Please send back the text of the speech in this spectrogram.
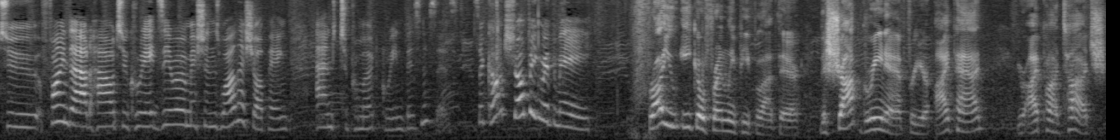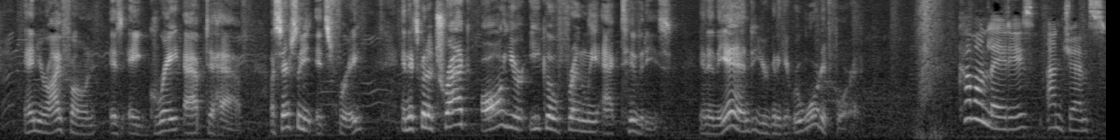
to find out how to create zero emissions while they're shopping and to promote green businesses. So come shopping with me. For all you eco-friendly people out there, the Shop Green app for your iPad, your iPod Touch, and your iPhone is a great app to have. Essentially, it's free, and it's going to track all your eco-friendly activities. And in the end, you're going to get rewarded for it. Come on, ladies and gents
